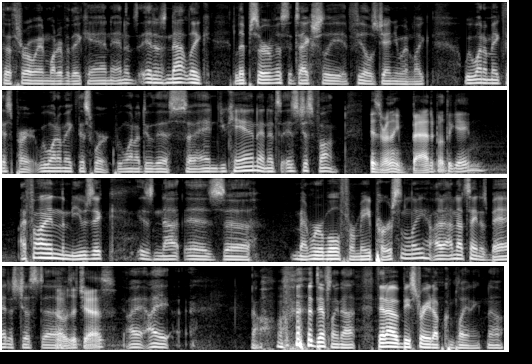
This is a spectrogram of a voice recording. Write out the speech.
to throw in whatever they can and it's it is not like lip service. It's actually it feels genuine like we want to make this part. We want to make this work. We want to do this uh, and you can and it's it's just fun. Is there anything bad about the game? I find the music is not as uh memorable for me personally. I, I'm not saying it's bad. It's just uh, oh, is it jazz? I, I no, definitely not. Then I would be straight up complaining. No,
